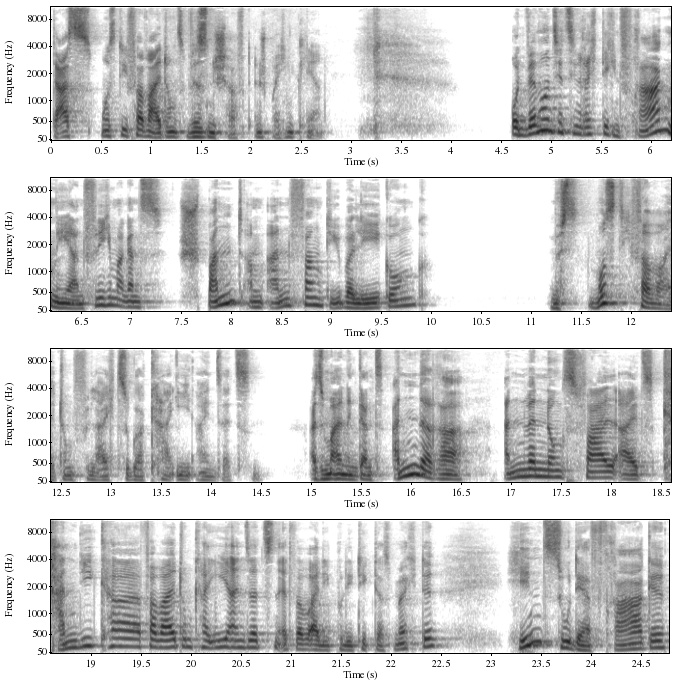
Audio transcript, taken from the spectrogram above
Das muss die Verwaltungswissenschaft entsprechend klären. Und wenn wir uns jetzt den rechtlichen Fragen nähern, finde ich immer ganz spannend am Anfang die Überlegung, muss, muss die Verwaltung vielleicht sogar KI einsetzen? Also mal ein ganz anderer Anwendungsfall als kann die Verwaltung KI einsetzen, etwa weil die Politik das möchte hin zu der Frage,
